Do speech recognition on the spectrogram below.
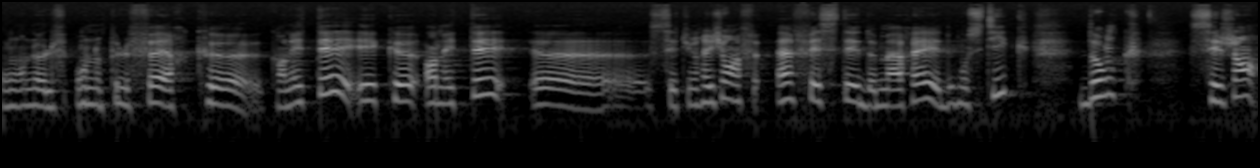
on ne, peut le faire qu'en été, et qu'en été, euh, c'est une région infestée de marais et de moustiques, donc ces gens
